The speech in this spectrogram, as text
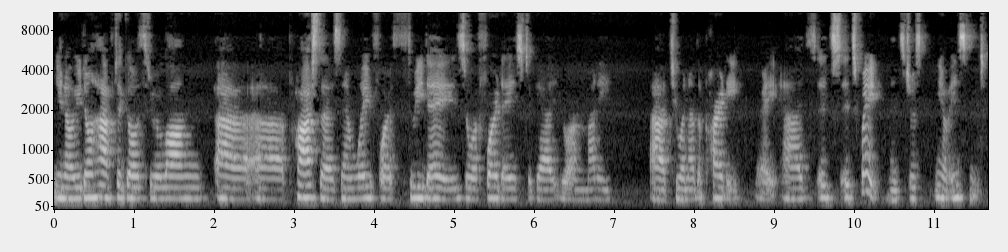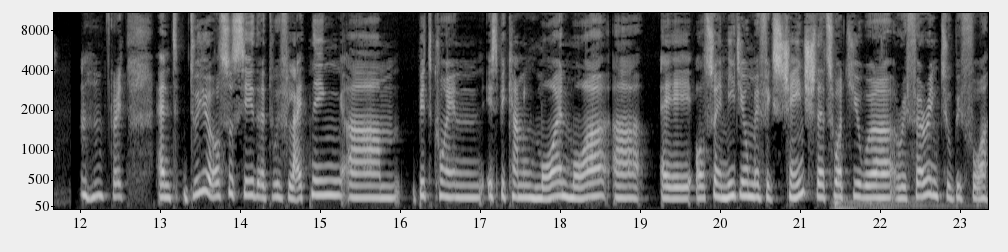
you know, you don't have to go through a long uh, uh, process and wait for three days or four days to get your money uh, to another party. Right? Uh, it's it's it's great. It's just you know instant. Mm-hmm, great. And do you also see that with Lightning, um, Bitcoin is becoming more and more uh, a also a medium of exchange. That's what you were referring to before.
